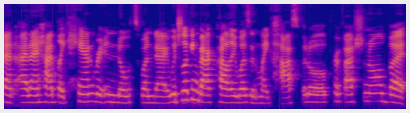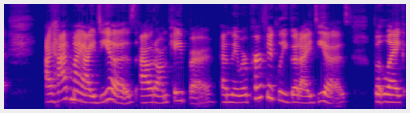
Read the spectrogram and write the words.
and, and I had like handwritten notes one day, which looking back probably wasn't like hospital professional, but I had my ideas out on paper and they were perfectly good ideas. But like,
